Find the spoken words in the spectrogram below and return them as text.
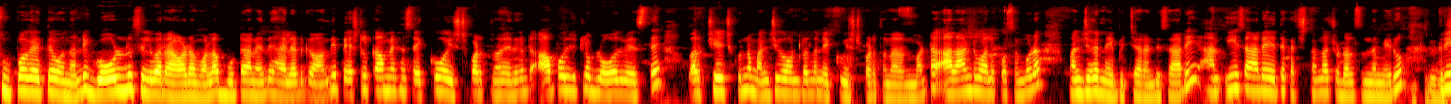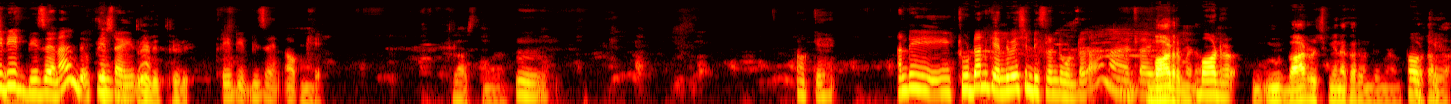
సూపర్గా అయితే ఉందండి. గోల్డ్ సిల్వర్ రావడం వల్ల బుట్ట అనేది హైలైట్గా ఉంది. పేస్టల్ కాంబినేషన్స్ ఎక్కువ ఇష్టపడుతున్నారు. ఎందుకంటే ఆపోజిట్లో బ్లౌజ్ వేస్తే వర్క్ చేయించుకున్న మంచిగా ఉంటుందని ఎక్కువ ఇష్టపడుతున్నారు అనమాట అలాంటి వాళ్ళ కోసం కూడా మంచిగా నేర్పించారండి సారీ. అండ్ ఈ సారీ అయితే ఖచ్చితంగా చూడాల్సిందే మీరు. త్రీ డి డిజైన్ ప్రింట్ అయ్యింది three D design okay okay అంటే ఈ చూడడానికి ఎలివేషన్ డిఫరెంట్ ఉంటుందా? Border madam. బార్డర్ బార్డర్ వచ్చి మీనకర్ ఉంటుంది మేడం టోటల్గా.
